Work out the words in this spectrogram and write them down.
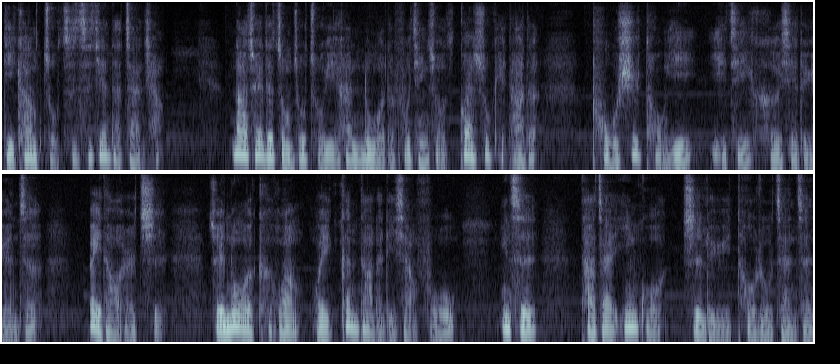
抵抗组织之间的战场。纳粹的种族主义和诺尔的父亲所灌输给他的普世统一以及和谐的原则背道而驰，所以诺尔渴望为更大的理想服务，因此他在英国致力于投入战争。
